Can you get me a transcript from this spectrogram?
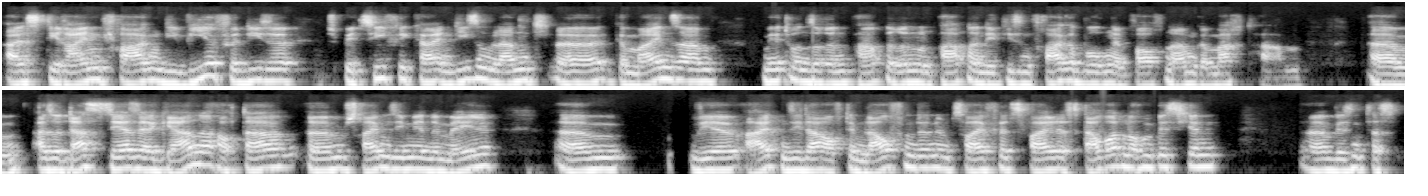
als die reinen Fragen, die wir für diese Spezifika in diesem Land äh, gemeinsam mit unseren Partnerinnen und Partnern, die diesen Fragebogen entworfen haben, gemacht haben. Ähm, also das sehr, sehr gerne. Auch da ähm, schreiben Sie mir eine Mail. Ähm, wir halten Sie da auf dem Laufenden im Zweifelsfall. Es dauert noch ein bisschen. Äh, wir sind das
